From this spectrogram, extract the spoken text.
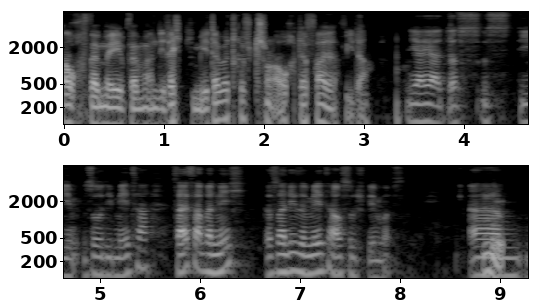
auch wenn man, wenn man die rechte Meter betrifft, schon auch der Fall wieder. Ja, ja, das ist die, so die Meta. Das heißt aber nicht, dass man diese Meta auch so spielen muss. Ähm,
